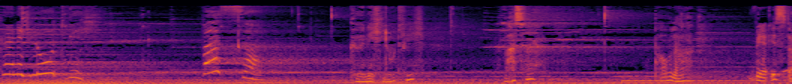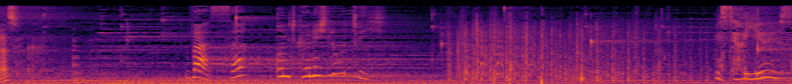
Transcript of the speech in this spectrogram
König Ludwig. Wasser. König Ludwig? Wasser? Paula, wer ist das? Wasser und König Ludwig. Mysteriös.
